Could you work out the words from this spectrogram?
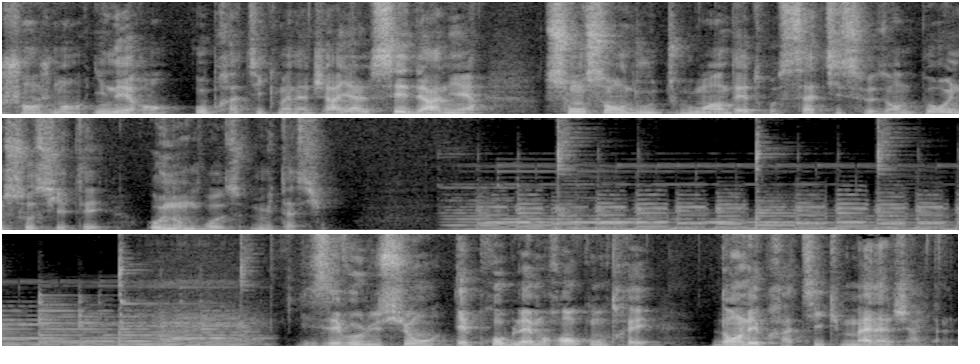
changements inhérents aux pratiques managériales, ces dernières sont sans doute loin d'être satisfaisantes pour une société aux nombreuses mutations. Les évolutions et problèmes rencontrés dans les pratiques managériales.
